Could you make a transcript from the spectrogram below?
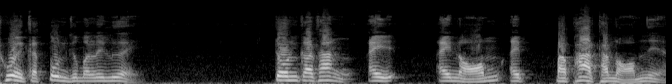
ช่วยกระตุ้นขึ้นมาเรื่อย ๆ จนกระทั่งไอ้ไอ้หนอม ไอ้ประพาสถนอมเนี่ย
